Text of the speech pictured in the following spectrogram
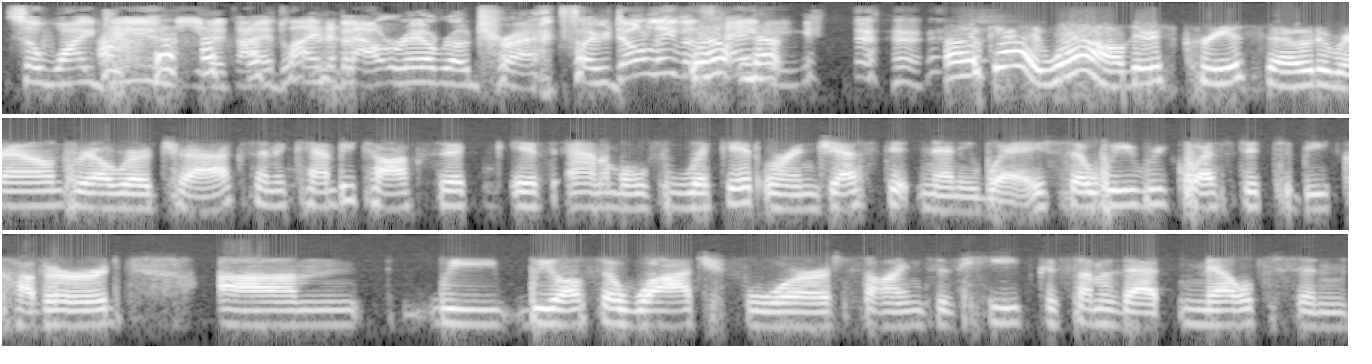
So why do you need a guideline about railroad tracks? So don't leave us well, hanging. No, okay, well, there's creosote around railroad tracks, and it can be toxic if animals lick it or ingest it in any way. So we request it to be covered. Um, we we also watch for signs of heat because some of that melts and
